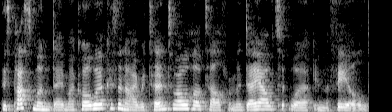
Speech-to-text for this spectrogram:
This past Monday, my co workers and I returned to our hotel from a day out at work in the field.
